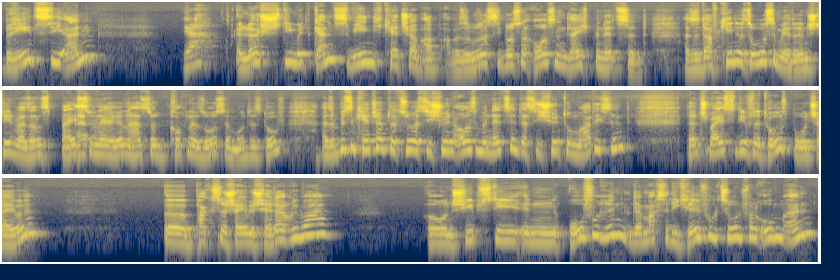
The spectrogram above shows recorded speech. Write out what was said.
Brätst die an, Ja? löscht die mit ganz wenig Ketchup ab, aber so, dass die bloß nach außen leicht benetzt sind. Also darf keine Soße mehr drin stehen, weil sonst beißt du nachher rein, hast du kochende Soße im Mund, ist doof. Also ein bisschen Ketchup dazu, dass die schön außen benetzt sind, dass die schön tomatig sind. Dann schmeißt du die auf eine Toastbrotscheibe, äh, packst eine Scheibe Cheddar rüber und schiebst die in den Ofen rein. Dann machst du die Grillfunktion von oben an.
